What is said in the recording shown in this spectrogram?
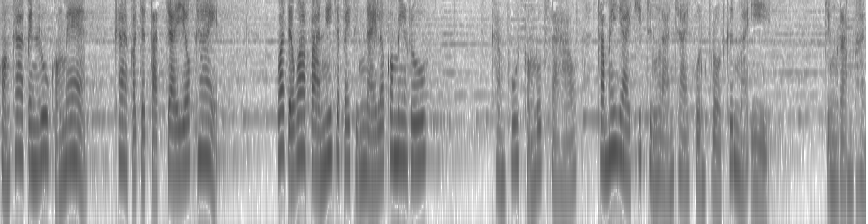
ของข้าเป็นลูกของแม่ข้าก็จะตัดใจยกให้ ว่าแต่ว่าป่านนี้จะไปถึงไหนแล้วก็ไม่รู้คำพูดของลูกสาวทำให้ยายคิดถึงหลานชายคนโปรดขึ้นมาอีก จึงรำพัน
